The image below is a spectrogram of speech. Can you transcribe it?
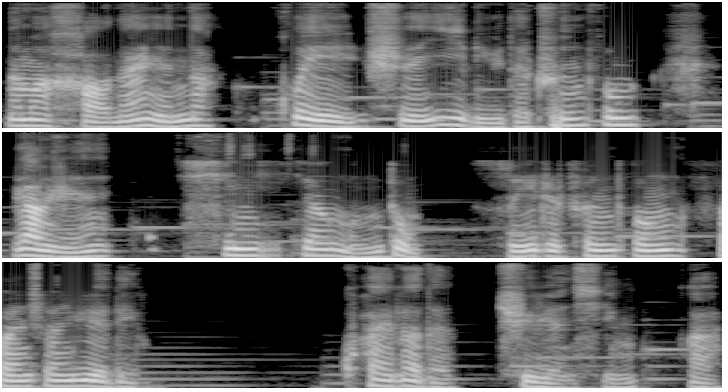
那么好男人呢，会是一缕的春风，让人心香萌动，随着春风翻山越岭，快乐的去远行啊，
